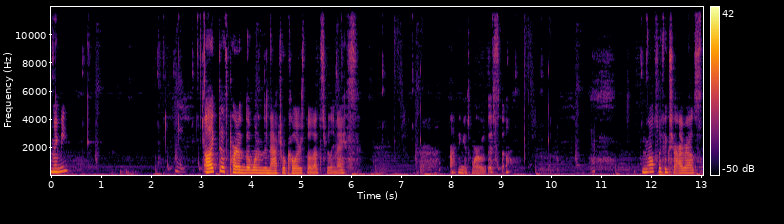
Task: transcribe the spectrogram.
Maybe. I like that it's part of the one of the natural colors though. That's really nice. I think it's more of this though. You can also fix your eyebrows.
